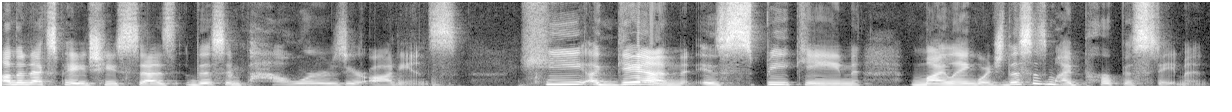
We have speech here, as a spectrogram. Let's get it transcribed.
on the next page, he says, This empowers your audience. He again is speaking my language. This is my purpose statement.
